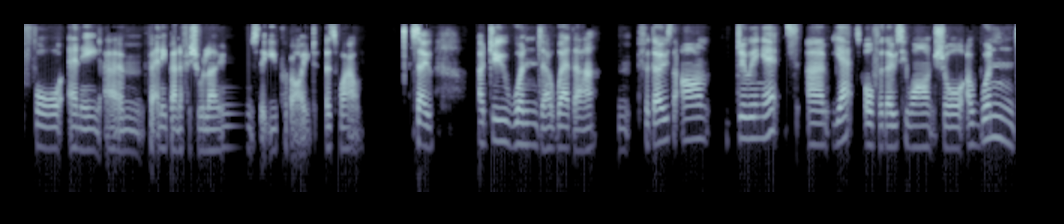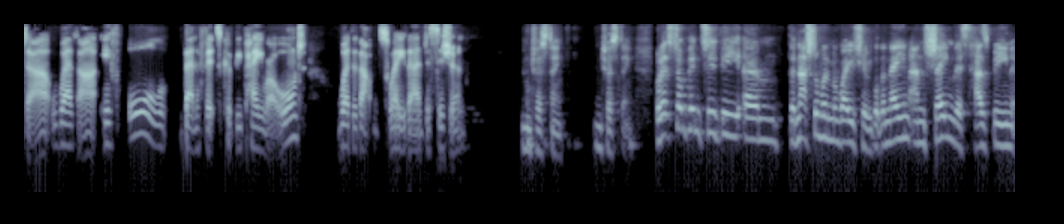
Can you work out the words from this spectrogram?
for any um, for any beneficial loans that you provide as well. So I do wonder whether um, for those that aren't doing it um, yet, or for those who aren't sure, I wonder whether if all benefits could be payrolled, whether that would sway their decision. Interesting. Interesting. Well, let's jump into the um, the national minimum wage here. We've got the name and shame list has been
